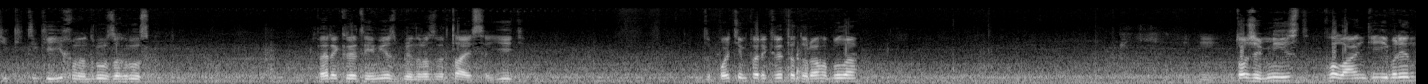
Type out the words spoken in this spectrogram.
Тільки-тільки їхав на другу загрузку. Перекритий міст, блін, розвертайся, їдь. Потім перекрита дорога була Теж міст в Голландії, блін,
